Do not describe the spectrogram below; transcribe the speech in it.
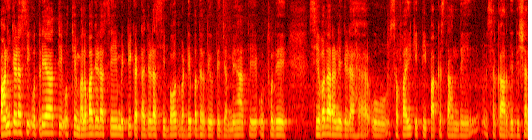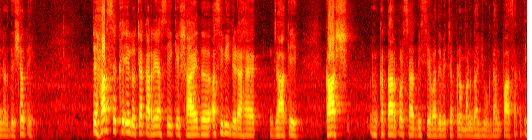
ਪਾਣੀ ਜਿਹੜਾ ਸੀ ਉਤਰਿਆ ਤੇ ਉੱਥੇ ਮਲਬਾ ਜਿਹੜਾ ਸੀ, ਮਿੱਟੀ ਘੱਟਾ ਜਿਹੜਾ ਸੀ, ਬਹੁਤ ਵੱਡੇ ਪੱਧਰ ਦੇ ਉੱਤੇ ਜੰਮਿਆ ਤੇ ਉੱਥੋਂ ਦੇ ਸੇਵਾਦਾਰਾਂ ਨੇ ਜਿਹੜਾ ਹੈ ਉਹ ਸਫ਼ਾਈ ਕੀਤੀ ਪਾਕਿਸਤਾਨ ਦੇ ਸਰਕਾਰ ਦੇ ਦਿਸ਼ਾ ਨਿਰਦੇਸ਼ਾਂ ਤੇ। ਤੇ ਹਰ ਸਿੱਖ ਇਹ ਲੋਚਾ ਕਰ ਰਿਹਾ ਸੀ ਕਿ ਸ਼ਾਇਦ ਅਸੀਂ ਵੀ ਜਿਹੜਾ ਹੈ ਜਾ ਕੇ ਕਾਸ਼ ਕਰਤਾਰਪੁਰ ਸਾਹਿਬ ਦੀ ਸੇਵਾ ਦੇ ਵਿੱਚ ਆਪਣਾ ਬਣਦਾ ਯੋਗਦਾਨ ਪਾ ਸਕਦੇ।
